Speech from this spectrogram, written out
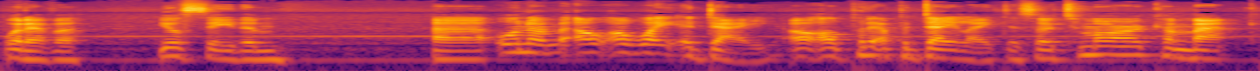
Whatever. You'll see them. Uh, or no, I'll, I'll wait a day. I'll, I'll, put it up a day later. So tomorrow, come back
